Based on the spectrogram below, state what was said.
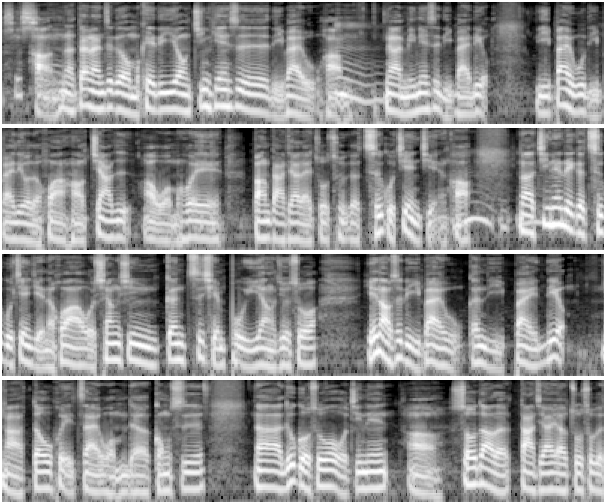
谢谢。好，那当然这个我们可以利用今天是礼拜五哈，那明天是礼拜六。礼拜五、礼拜六的话，哈，假日啊，我们会帮大家来做出一个持股见解，哈。那今天的一个持股见解的话，我相信跟之前不一样，就是说，严老师礼拜五跟礼拜六啊都会在我们的公司。那如果说我今天啊收到了大家要做出个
